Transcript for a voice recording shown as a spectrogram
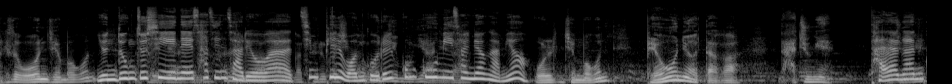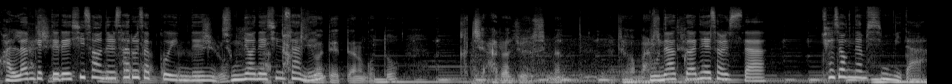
그래서 원 제목은 윤동주 시인의 사진 자료와 친필 원고를 꼼꼼히 설명하며 원 제목은 병원이었다가 나중에 다양한 관람객들의 시선을 사로잡고 있는 중년의 신사는 됐다는 것도 같이 알아주셨으면 제가 말씀 문학관 해설사 최정남 씨입니다.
